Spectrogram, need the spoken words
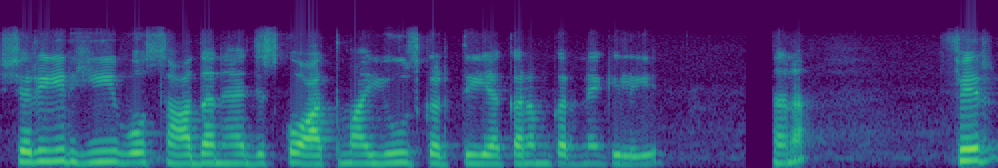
शरीर ही वो साधन है जिसको आत्मा यूज़ करती है कर्म करने के लिए, है ना? फिर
